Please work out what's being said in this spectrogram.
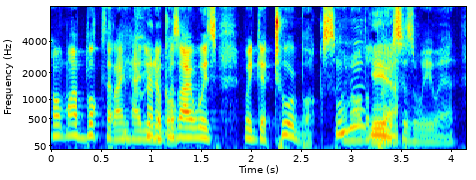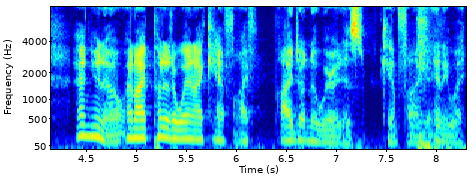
Oh, my book that I had, you know, because I always would get tour books on all the mm-hmm. Yeah. places we went, and you know, and I put it away, and I can't find. I don't know where it is. Can't find it anyway.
